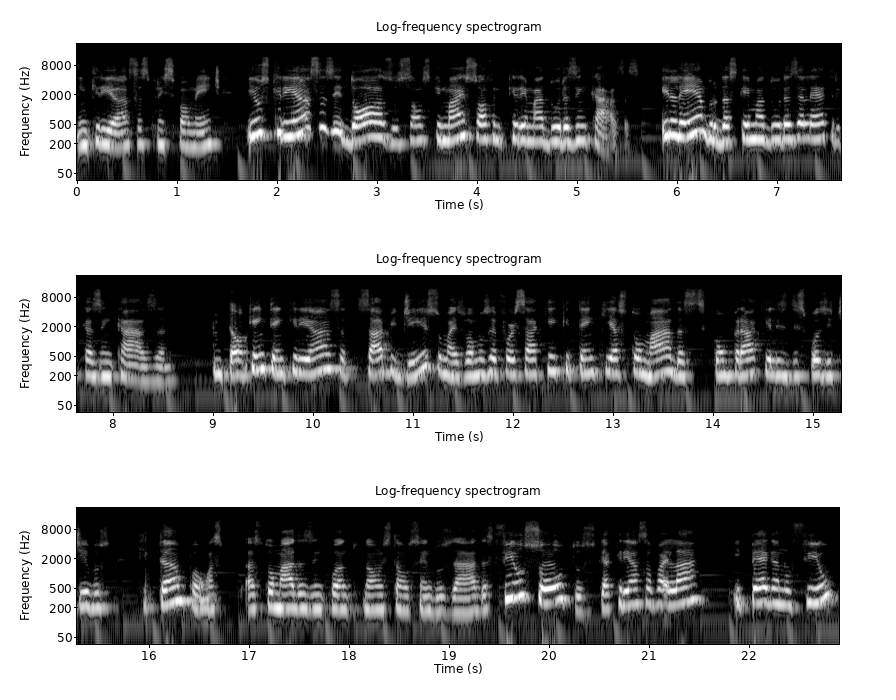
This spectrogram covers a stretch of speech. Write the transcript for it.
em crianças principalmente. E os crianças e idosos são os que mais sofrem queimaduras em casas. E lembro das queimaduras elétricas em casa. Então, quem tem criança sabe disso, mas vamos reforçar aqui que tem que as tomadas, comprar aqueles dispositivos que tampam as, as tomadas enquanto não estão sendo usadas. Fios soltos, que a criança vai lá e pega no fio,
